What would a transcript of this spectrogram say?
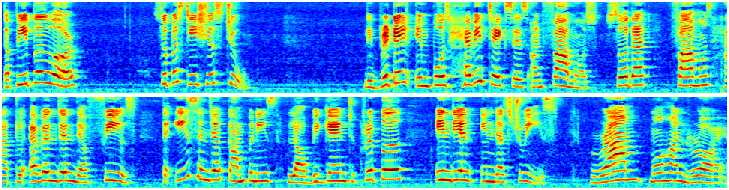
The people were superstitious too. The British imposed heavy taxes on farmers so that farmers had to abandon their fields. The East India Company's law began to cripple Indian industries. Ram Mohan Roy,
